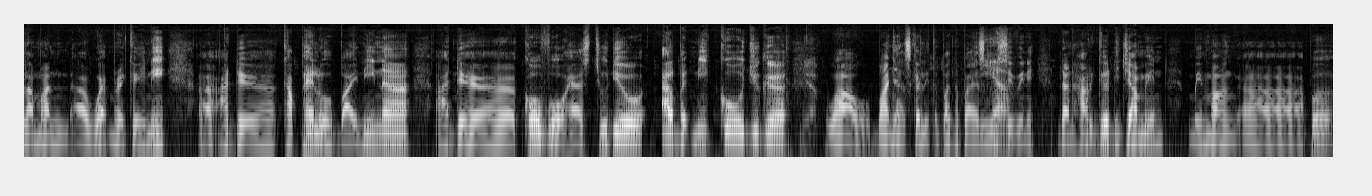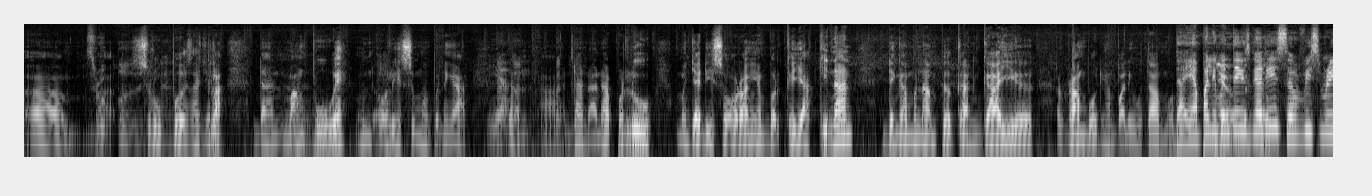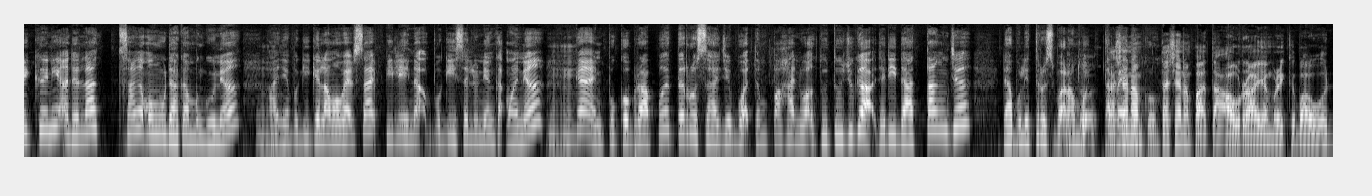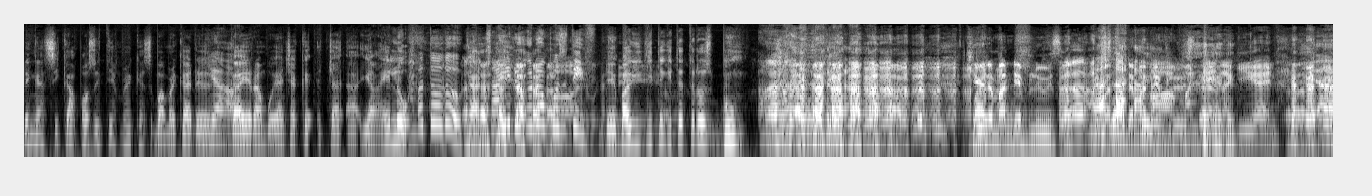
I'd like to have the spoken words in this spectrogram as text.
laman uh, web mereka ini uh, ada Capello by Nina, ada Kovo Hair Studio, Albert Nico juga. Yep. Wow, banyak sekali tempat-tempat eksklusif ini dan harga dijamin memang uh, apa uh, Serupa uh, serupa sajalah dan mampu eh oleh semua pendengar. Ya. Dan uh, dan anda perlu menjadi seorang yang berkeyakinan dengan menampilkan gaya rambut yang paling utama. Dan yang paling Ya, penting betul. sekali servis mereka ni adalah sangat memudahkan pengguna. Mhm. Hanya pergi ke laman website, pilih nak pergi salon yang kat mana, Mhm. kan? Pukul berapa terus saja buat tempahan waktu tu juga. Jadi datang je dah boleh terus buat rambut. Tak Tasha, payah namp- tunggu. Tasha nampak tak aura yang mereka bawa dengan sikap positif mereka sebab mereka ada Ya. gaya rambut yang cakap ca- uh, yang elok. Betul tu. kan? Saya duduk dengan orang positif. terima Dia bagi kita kita terus boom. Cue the Monday blues ah. Memang ada Monday Ah, blues. Monday ah. lagi kan. ya.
